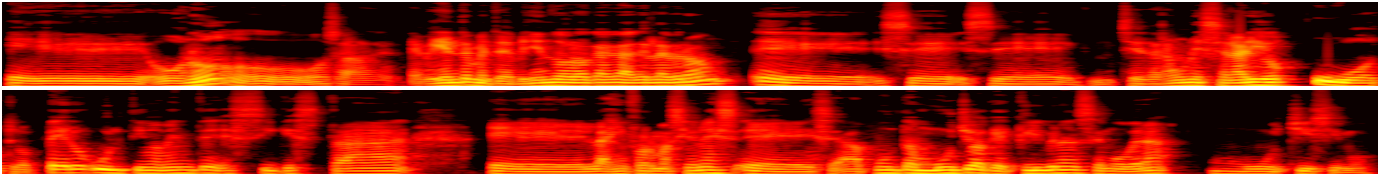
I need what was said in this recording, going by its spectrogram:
eh, o no, o, sea, evidentemente, dependiendo de lo que haga LeBron, eh, se, se, dará un escenario u otro. Pero últimamente sí que está. las informaciones se apuntan mucho a que Cleveland se moverá muchísimo.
